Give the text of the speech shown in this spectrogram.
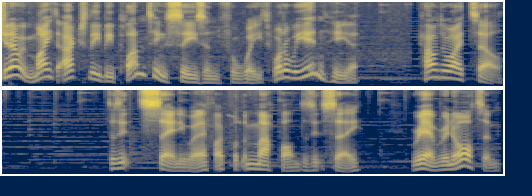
Do you know, it might actually be planting season for wheat. What are we in here? How do I tell? Does it say anywhere? If I put the map on, does it say? Yeah, we're in autumn.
